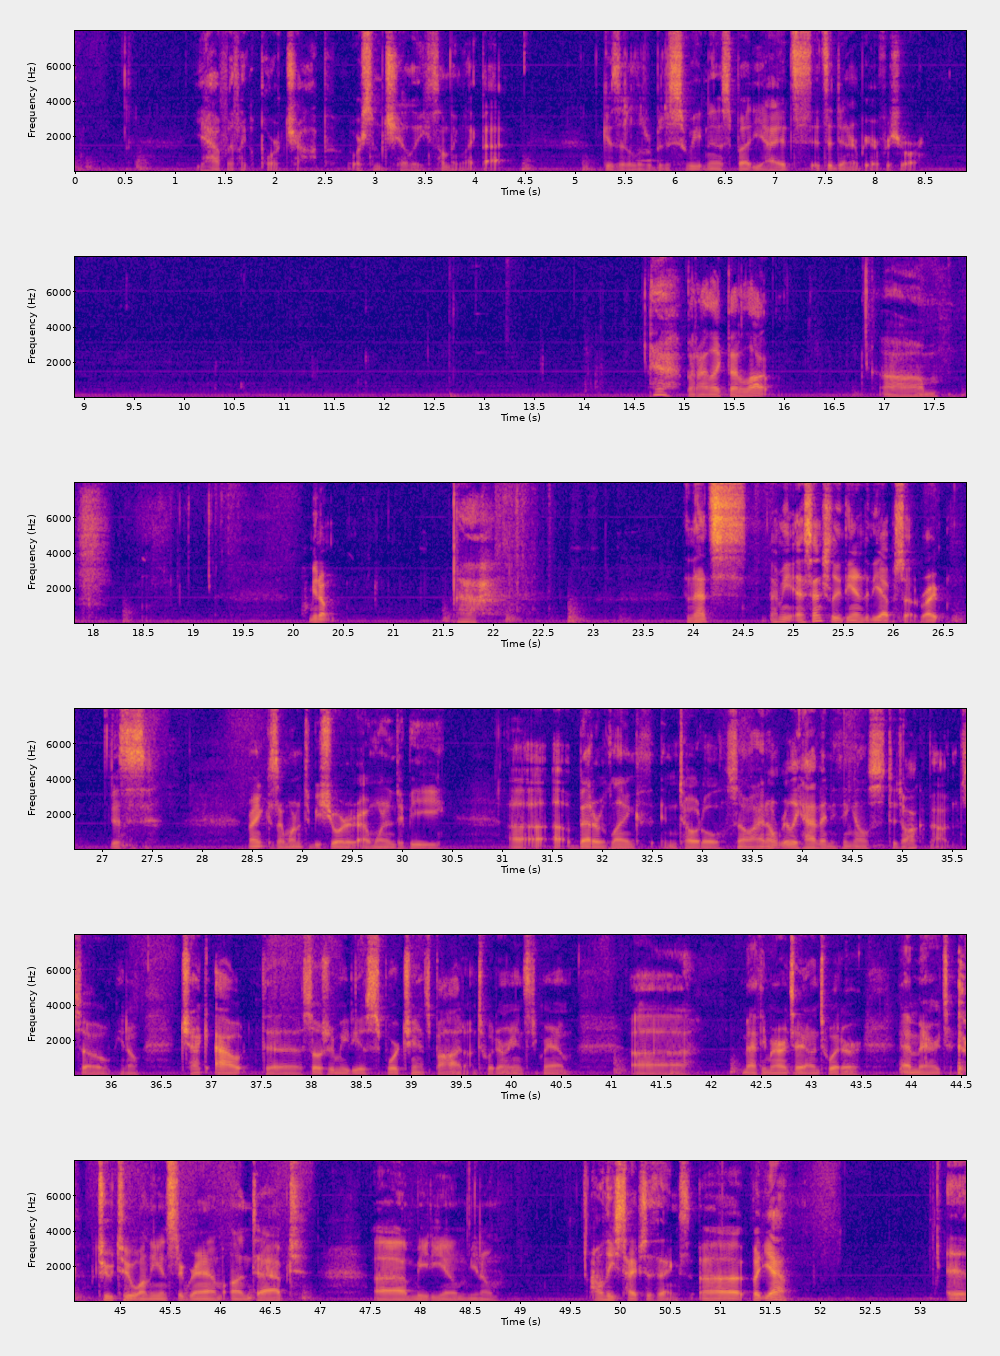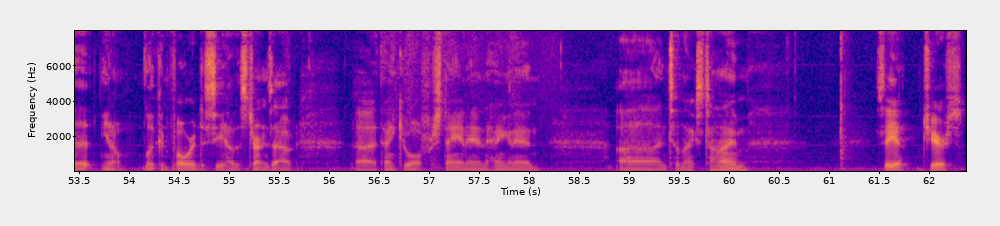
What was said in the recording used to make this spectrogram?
you have with like a pork chop or some chili, something like that. Gives it a little bit of sweetness, but yeah, it's it's a dinner beer for sure. Yeah, but I like that a lot. Um, you know, ah, and that's, I mean, essentially the end of the episode, right? This, right? Because I wanted to be shorter. I wanted to be uh, a better length in total. So I don't really have anything else to talk about. So you know, check out the social media Sport Chance Pod on Twitter and Instagram. Uh, Matthew Maratea on Twitter, and Maratea22 on the Instagram, Untappd, uh, Medium, you know, all these types of things. Uh, but yeah, uh, you know, looking forward to see how this turns out. Uh, thank you all for staying in, hanging in. Uh, until next time, see ya. Cheers.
